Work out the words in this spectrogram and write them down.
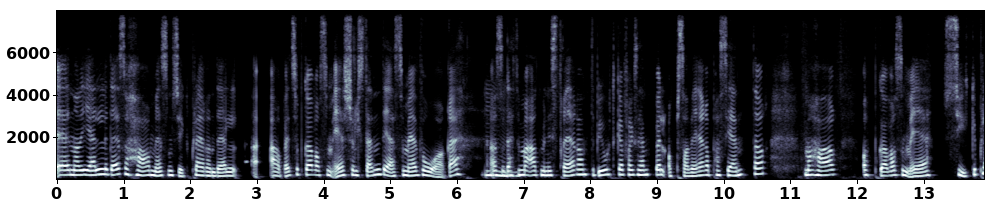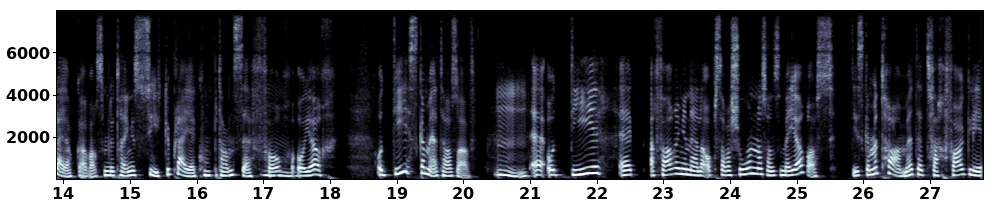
Eh, Når det gjelder det, så har vi som sykepleiere en del arbeidsoppgaver som er selvstendige, som er våre. Altså dette med å administrere antibiotika, f.eks., observere pasienter. Vi har oppgaver som er sykepleieoppgaver, som du trenger sykepleiekompetanse for å gjøre. Og de skal vi ta oss av. Eh, og de eh, erfaringene eller observasjonene og sånn som vi gjør oss, de skal vi ta med til et tverrfaglig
